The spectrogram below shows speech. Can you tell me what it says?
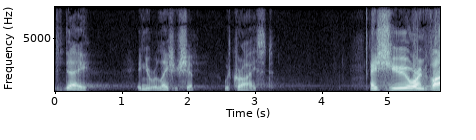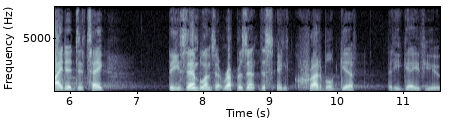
today in your relationship with Christ? As you are invited to take these emblems that represent this incredible gift that He gave you.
